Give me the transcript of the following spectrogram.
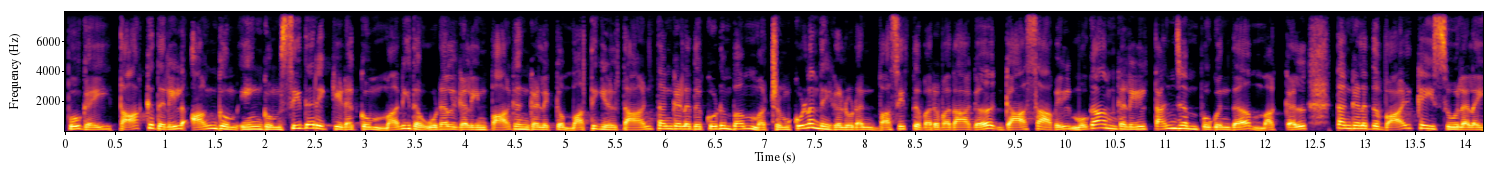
புகை தாக்குதலில் அங்கும் இங்கும் சிதறி கிடக்கும் மனித உடல்களின் பாகங்களுக்கு மத்தியில் தான் தங்களது குடும்பம் மற்றும் குழந்தைகளுடன் வசித்து வருவதாக காசாவில் முகாம்களில் தஞ்சம் புகுந்த மக்கள் தங்களது வாழ்க்கை சூழலை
